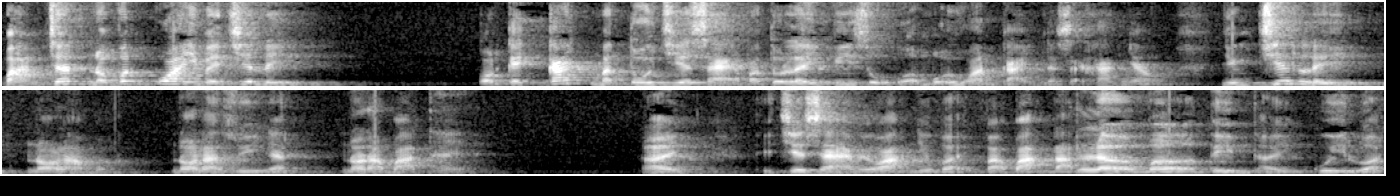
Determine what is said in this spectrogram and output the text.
Bản chất nó vẫn quay về triết lý. Còn cái cách mà tôi chia sẻ và tôi lấy ví dụ ở mỗi hoàn cảnh nó sẽ khác nhau. Nhưng triết lý nó là một, nó là duy nhất, nó là bản thể. Đấy, thì chia sẻ với bạn như vậy và bạn đã lờ mờ tìm thấy quy luật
